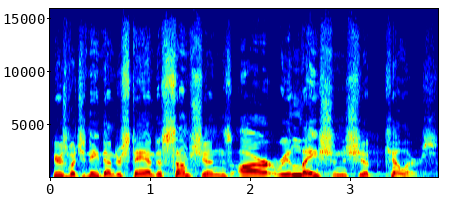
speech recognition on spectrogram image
Here's what you need to understand assumptions are relationship killers.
